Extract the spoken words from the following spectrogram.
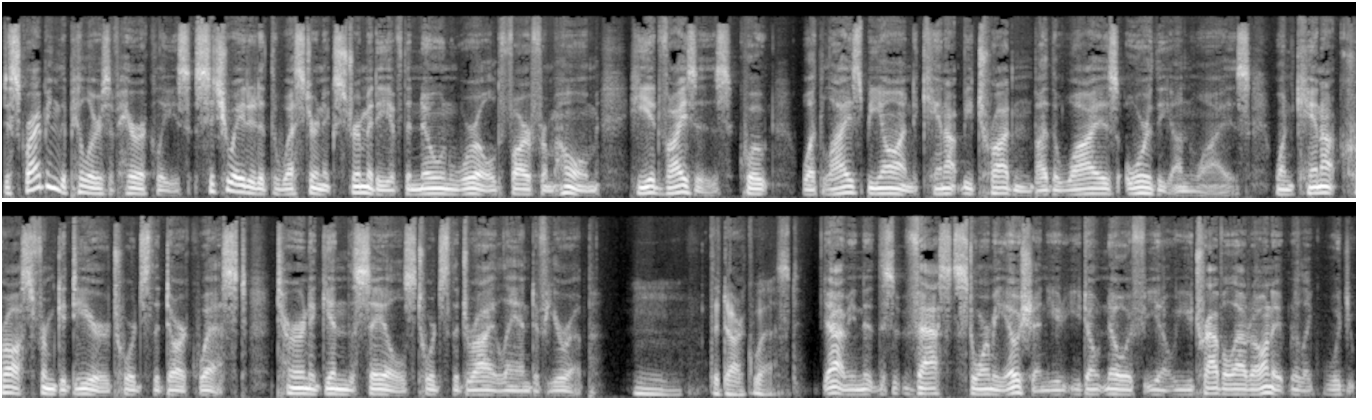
describing the pillars of Heracles, situated at the western extremity of the known world far from home, he advises, quote, what lies beyond cannot be trodden by the wise or the unwise. One cannot cross from Gadir towards the dark west, turn again the sails towards the dry land of Europe. Mm, the dark west. Yeah, I mean this vast stormy ocean. You you don't know if you know you travel out on it. Like would you,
